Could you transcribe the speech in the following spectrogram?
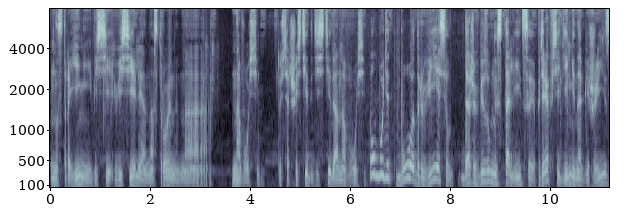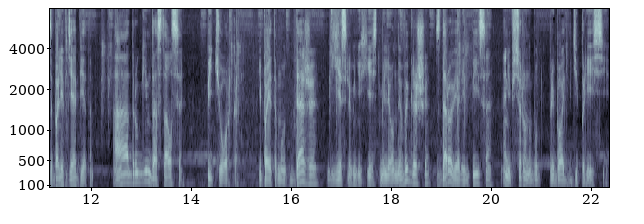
настроение веселье настроены на, на 8. То есть от 6 до 10, да, на 8. Он будет бодр, весел, даже в безумной столице, потеряв все деньги на бирже и заболев диабетом. А другим достался пятерка. И поэтому даже если у них есть миллионные выигрыши, здоровье олимпийца, они все равно будут пребывать в депрессии.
